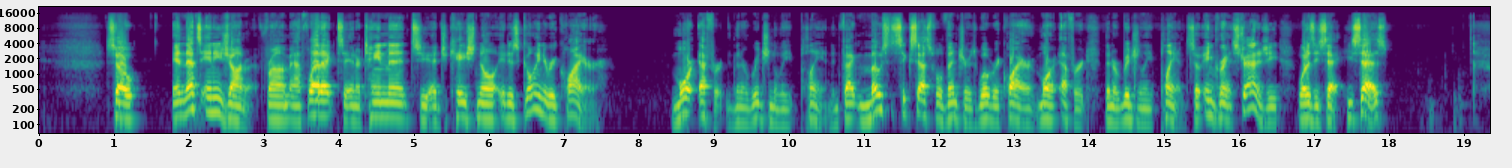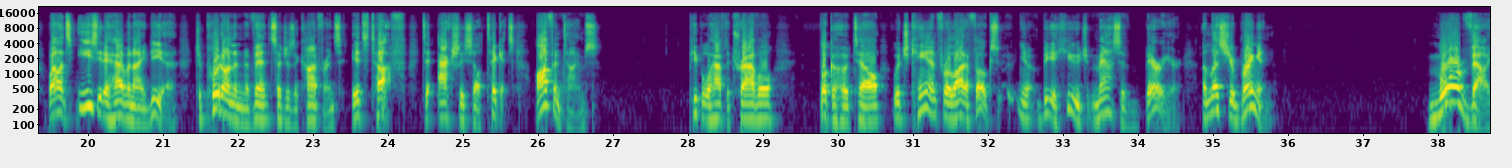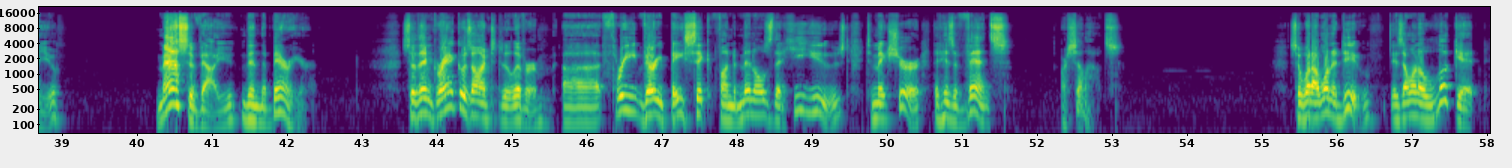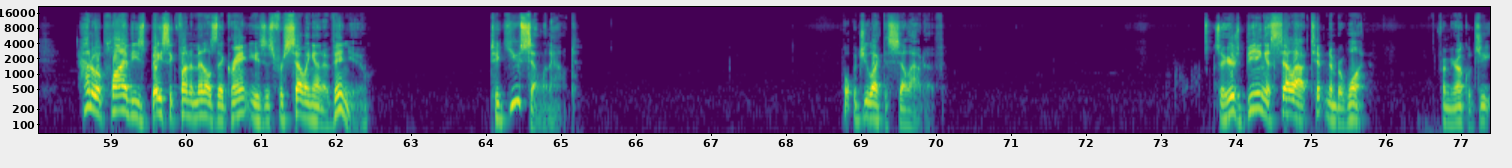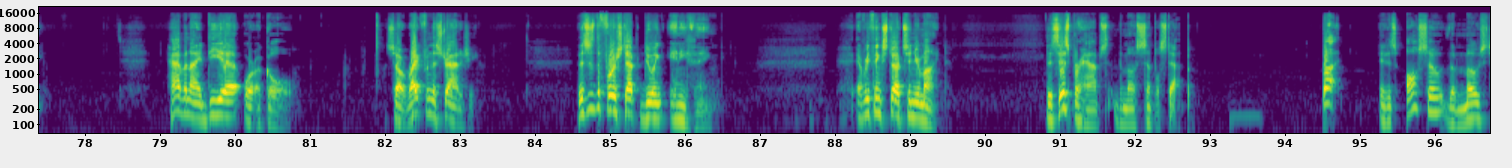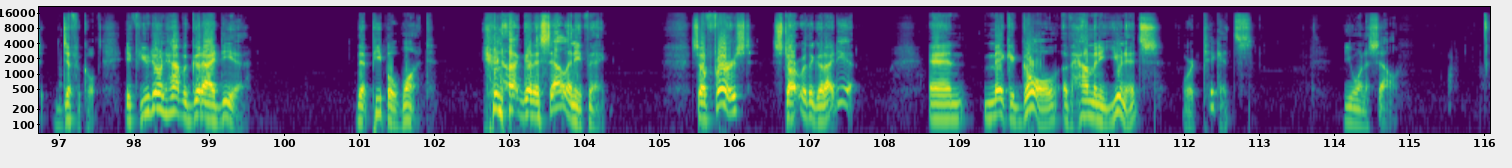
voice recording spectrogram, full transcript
So, and that's any genre, from athletic to entertainment to educational. It is going to require more effort than originally planned. In fact, most successful ventures will require more effort than originally planned. So, in Grant Strategy, what does he say? He says, while it's easy to have an idea to put on an event such as a conference, it's tough to actually sell tickets. Oftentimes, people will have to travel, book a hotel, which can, for a lot of folks, you know, be a huge, massive barrier unless you're bringing more value, massive value than the barrier. So then Grant goes on to deliver uh, three very basic fundamentals that he used to make sure that his events are sellouts. So, what I want to do is I want to look at how to apply these basic fundamentals that Grant uses for selling out a venue to you selling out. What would you like to sell out of? So here's being a sellout tip number one from your Uncle G. Have an idea or a goal. So, right from the strategy. This is the first step to doing anything. Everything starts in your mind. This is perhaps the most simple step. It is also the most difficult. If you don't have a good idea that people want, you're not going to sell anything. So, first, start with a good idea and make a goal of how many units or tickets you want to sell.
